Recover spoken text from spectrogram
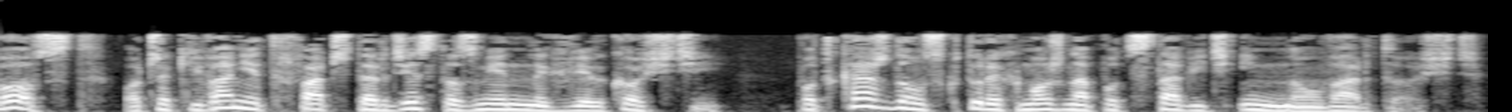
Post, oczekiwanie trwa 40 zmiennych wielkości, pod każdą z których można podstawić inną wartość.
